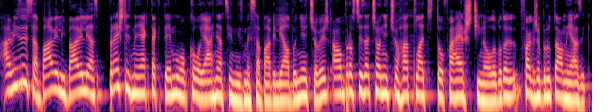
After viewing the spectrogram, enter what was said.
A my sme sa bavili, bavili a prešli sme nejak tak tému okolo jahňaciny sme sa bavili alebo niečo, vieš. A on proste začal niečo hatlať tou fajerštinou, lebo to je fakt, že brutálny jazyk.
